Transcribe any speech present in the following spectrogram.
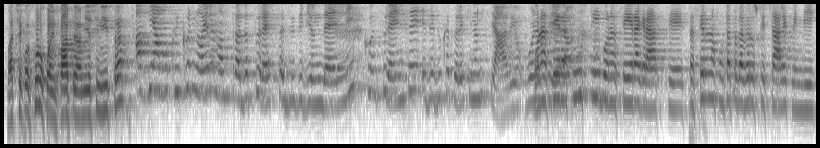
Ma c'è qualcuno qua in parte alla mia sinistra? Abbiamo qui con noi la nostra dottoressa Giusy Biondelli, consulente ed educatore finanziario. Buonasera. buonasera a tutti, buonasera, grazie. Stasera è una puntata davvero speciale, quindi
